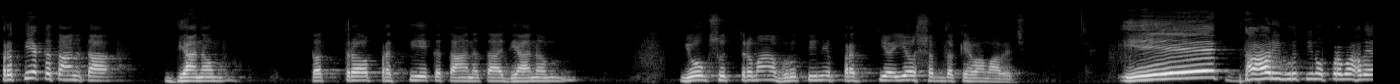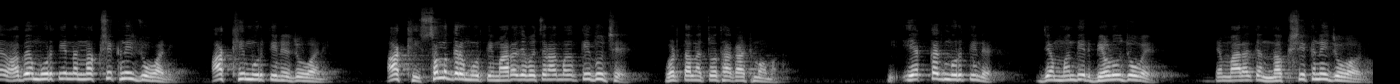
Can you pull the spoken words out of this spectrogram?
પ્રત્યેકતાનતા ધ્યાનમ. તત્ર પ્રત્યેકતાનતા ધ્યાનમ. યોગ સૂત્રમાં વૃત્તિને પ્રત્યય શબ્દ કહેવામાં આવે છે. એક ધારી વૃત્તિનો પ્રવાહ હવે હવે મૂર્તિને નક્ષીક નહીં જોવાની. આખી મૂર્તિને જોવાની. આખી સમગ્ર મૂર્તિ મહારાજે વચનાત્મક કીધું છે વડતાલના ચોથા કાઠમામાં. એક જ મૂર્તિને જેમ મંદિર ભેળું જોવે એમ મહારાજ કે નક્ષીક નહીં જોવાનું.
